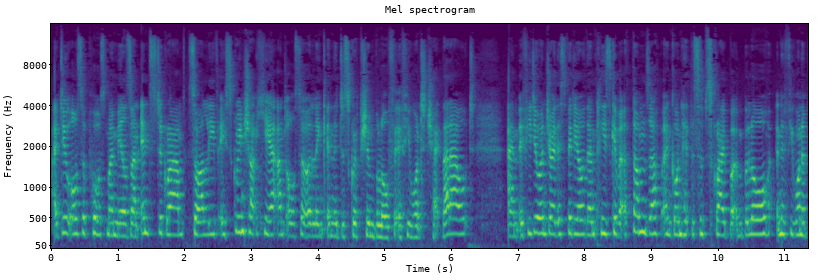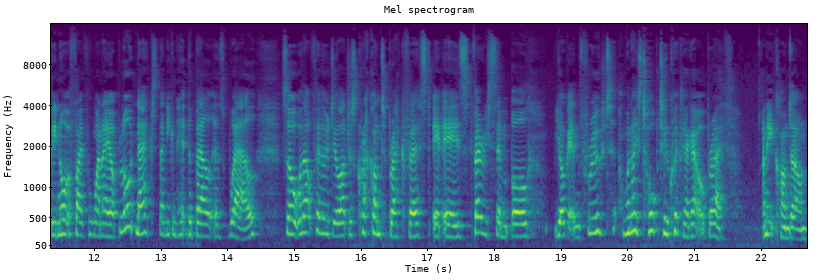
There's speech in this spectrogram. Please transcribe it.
I do also post my meals on Instagram. So I'll leave a screenshot here and also a link in the description below for if you want to check that out. Um, if you do enjoy this video then please give it a thumbs up and go and hit the subscribe button below and if you want to be notified for when I upload next then you can hit the bell as well. So without further ado I'll just crack on to breakfast. It is very simple, yogurt and fruit. When I talk too quickly I get out of breath. I need to calm down.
